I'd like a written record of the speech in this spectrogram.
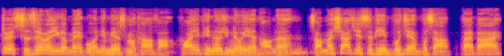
对此这样的一个美国，你们有什么看法？欢迎评论区留言讨论。咱们下期视频不见不散，拜拜。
